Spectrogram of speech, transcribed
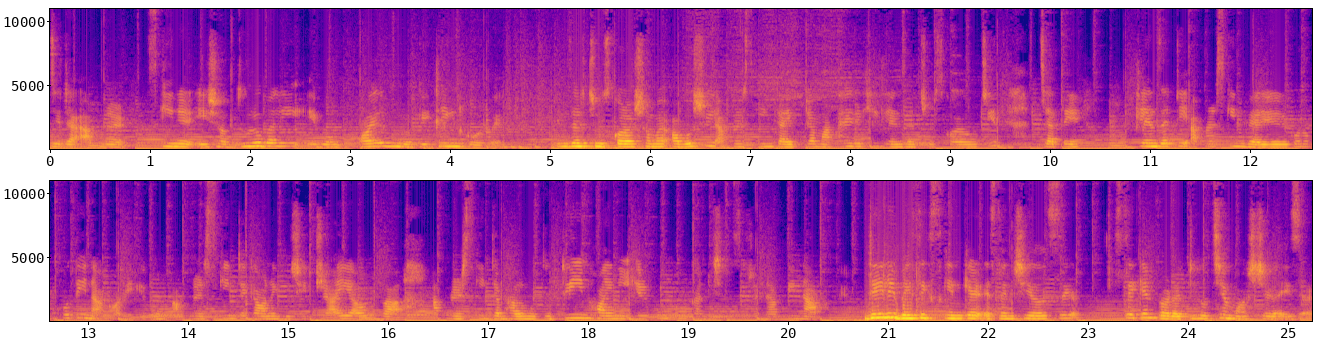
যেটা আপনার স্কিনের এইসব ধুলোবালি এবং অয়েলগুলোকে ক্লিন করবে। ক্লেন্সার চুজ করার সময় অবশ্যই আপনার স্কিন টাইপটা মাথায় রেখে ক্লেন্সার চুজ করা উচিত, যাতে ক্লেন্সারটি আপনার স্কিন ব্যারিয়ারের কোনো ক্ষতি না করে এবং আপনার স্কিনটাকে অনেক বেশি ড্রাই আউট বা আপনার স্কিনটা ভালো মতো ক্লিন হয়নি, এরকম কোনো কন্ডিশন যাতে আপনি না ভাবেন। ডেইলি বেসিক স্কিন কেয়ার এসেন্সিয়ালসে সেকেন্ড প্রোডাক্টটি হচ্ছে ময়শ্চারাইজার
